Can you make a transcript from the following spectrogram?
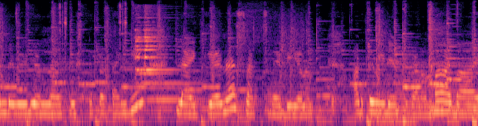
എന്റെ വീഡിയോ എല്ലാവർക്കും ഇഷ്ടപ്പെട്ടെങ്കിൽ ലൈക്ക് ചെയ്യണം സബ്സ്ക്രൈബ് ചെയ്യണം. അടുത്ത വീഡിയോ കാണാം. ബൈ ബൈ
